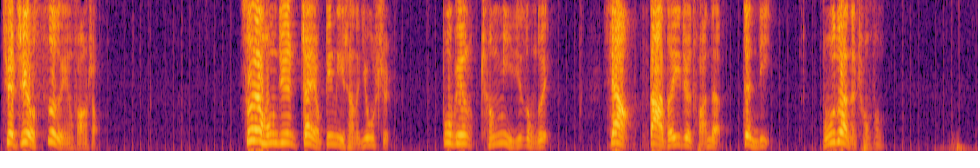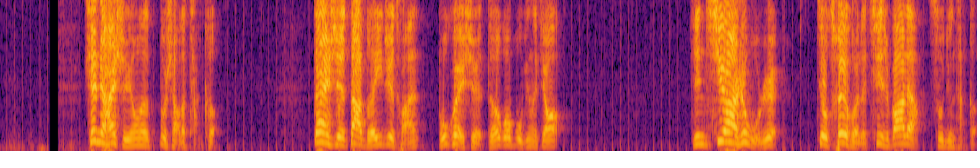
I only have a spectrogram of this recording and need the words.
却只有四个营防守。苏联红军占有兵力上的优势，步兵成密集纵队，向大德意志团的阵地不断的冲锋，甚至还使用了不少的坦克。但是大德意志团不愧是德国步兵的骄傲，仅七月二十五日就摧毁了七十八辆苏军坦克。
